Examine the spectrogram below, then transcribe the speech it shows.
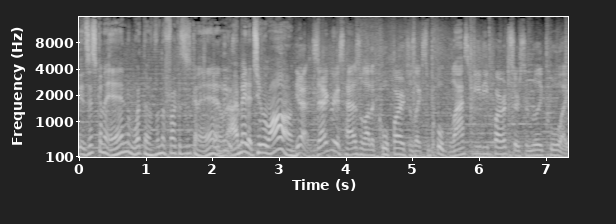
is this gonna end? What the when the fuck is this gonna end? dude. I made it too long. yeah. Zagreus has a lot of cool parts. There's like some cool blast beady parts. There's some really cool like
